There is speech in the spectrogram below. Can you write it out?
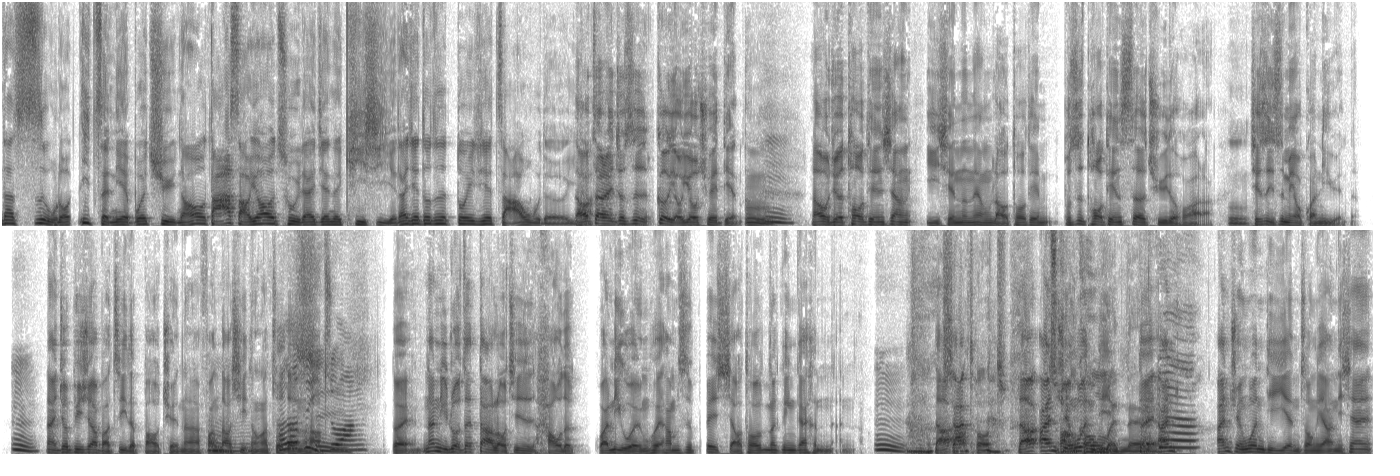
那四五楼一整你也不会去然后打扫又要处理那间的 key 细那些都是堆一些杂物的而已然后再来就是各有优缺点。嗯。然后我觉得透天像以前的那种老透天，不是透天社区的话啦，嗯，其实你是没有管理员的。嗯，那你就必须要把自己的保全啊、防盗系统啊做得很好。自己装。对，那你如果在大楼，其实好的管理委员会，他们是被小偷那个应该很难。嗯，然后安，然后安全问题，对安安全问题也很重要。你现在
